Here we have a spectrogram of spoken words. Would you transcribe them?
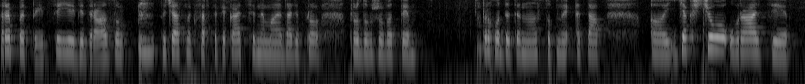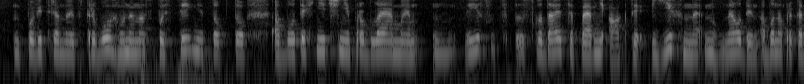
репетиції, відразу учасник сертифікації не має далі про, продовжувати проходити на наступний етап. Е, Якщо у разі повітряної тривоги вони у нас постійні, тобто або технічні проблеми, і складаються певні акти. Їх не, ну, не один. Або, наприклад,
